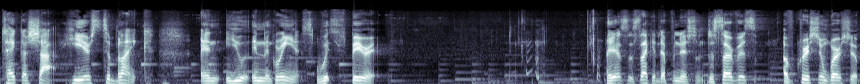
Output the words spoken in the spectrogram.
take a shot. Here's to blank and you in agreement with spirit. Here's the second definition the service of Christian worship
